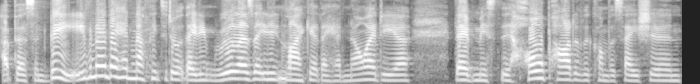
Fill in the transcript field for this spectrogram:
at person B, even though they had nothing to do with it, they didn't realize they didn't like it, they had no idea, they've missed the whole part of the conversation.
